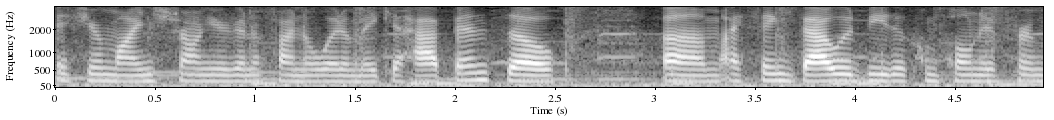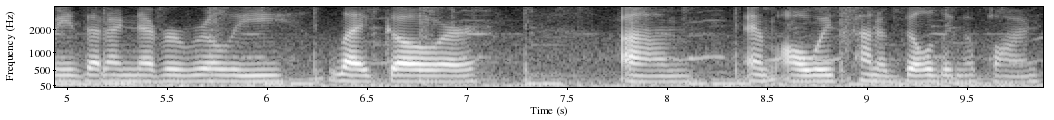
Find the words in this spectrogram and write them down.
If your mind's strong, you're going to find a way to make it happen. So um, I think that would be the component for me that I never really let go or um, am always kind of building upon.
